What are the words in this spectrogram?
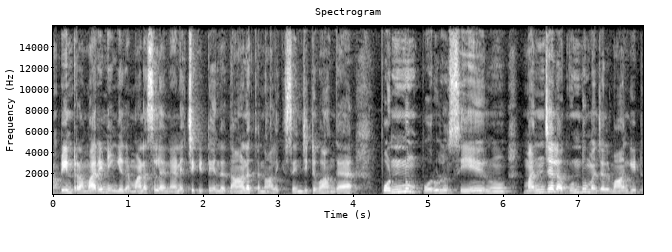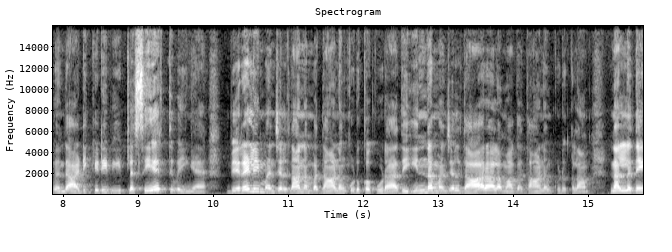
அப்படின்ற மாதிரி நீங்கள் இதை மனசில் நினச்சிக்கிட்டு இந்த தானத்தை நாளைக்கு செஞ்சுட்டு வாங்க. பொண்ணும் பொருளும் சேரும். மஞ்சளை குண்டு மஞ்சள் வாங்கிட்டு வந்து அடிக்கடி வீட்டில் சேர்த்து வைங்க. விரலி மஞ்சள் தான் நம்ம தானம் கொடுக்கக்கூடாது இந்த மஞ்சள் தாராளமாக தானம் கொடுக்கலாம். நல்லதே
